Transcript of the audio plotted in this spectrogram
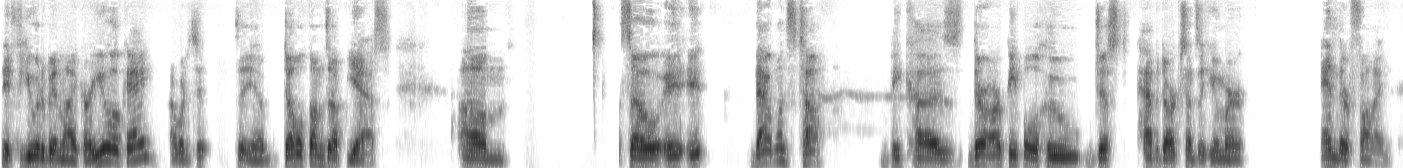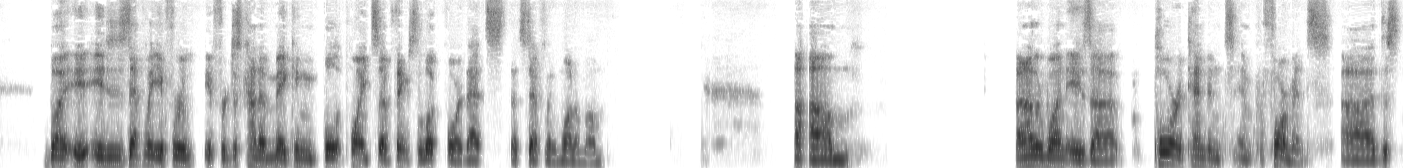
if you would have been like, "Are you okay?" I would say, you know, double thumbs up, yes. Um, so it, it that one's tough because there are people who just have a dark sense of humor and they're fine. But it, it is definitely if we're if we're just kind of making bullet points of things to look for, that's that's definitely one of them. Um, another one is uh, poor attendance and performance. Uh, this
